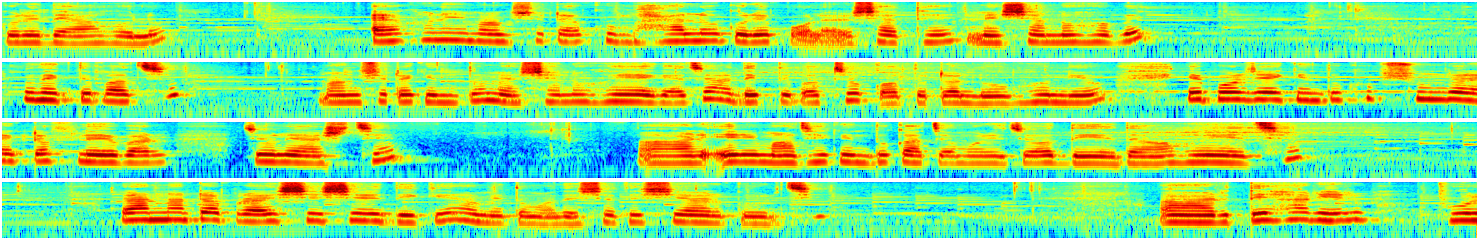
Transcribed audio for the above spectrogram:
করে দেওয়া হলো। এখন এই মাংসটা খুব ভালো করে পোলাওয়ের সাথে মেশানো হবে। তো দেখতে পাচ্ছ, মাংসটা কিন্তু মেশানো হয়ে গেছে আর দেখতে পাচ্ছ কতটা লোভনীয়। এ পর্যায়ে কিন্তু খুব সুন্দর একটা ফ্লেভার চলে আসছে। আর এর মাঝে কিন্তু কাঁচামরিচও দিয়ে দেওয়া হয়েছে। রান্নাটা প্রায় শেষের দিকে আমি তোমাদের সাথে শেয়ার করছি। আর তেহারির ফুল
